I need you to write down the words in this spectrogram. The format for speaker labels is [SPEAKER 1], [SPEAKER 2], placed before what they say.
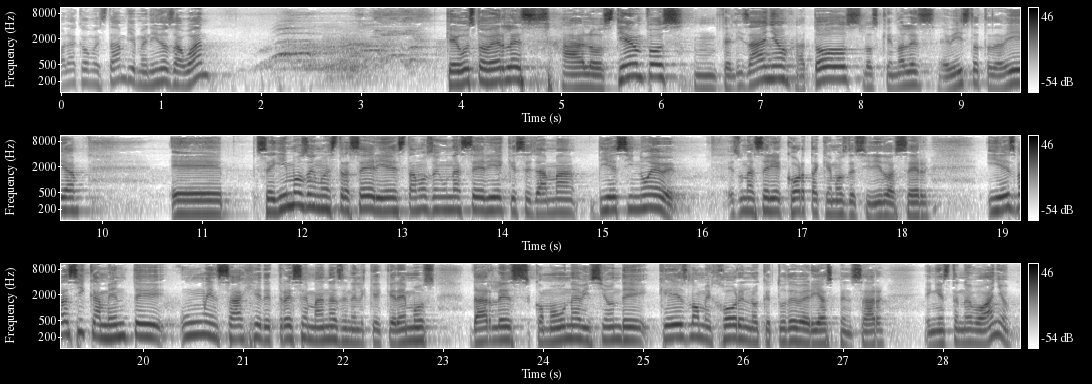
[SPEAKER 1] Hola, ¿cómo están? Bienvenidos a Juan. Qué gusto verles a los tiempos. Un feliz año a todos los que no les he visto todavía. Eh, seguimos en nuestra serie, estamos en una serie que se llama 19. Es una serie corta que hemos decidido hacer y es básicamente un mensaje de tres semanas en el que queremos darles como una visión de qué es lo mejor en lo que tú deberías pensar en este nuevo año.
